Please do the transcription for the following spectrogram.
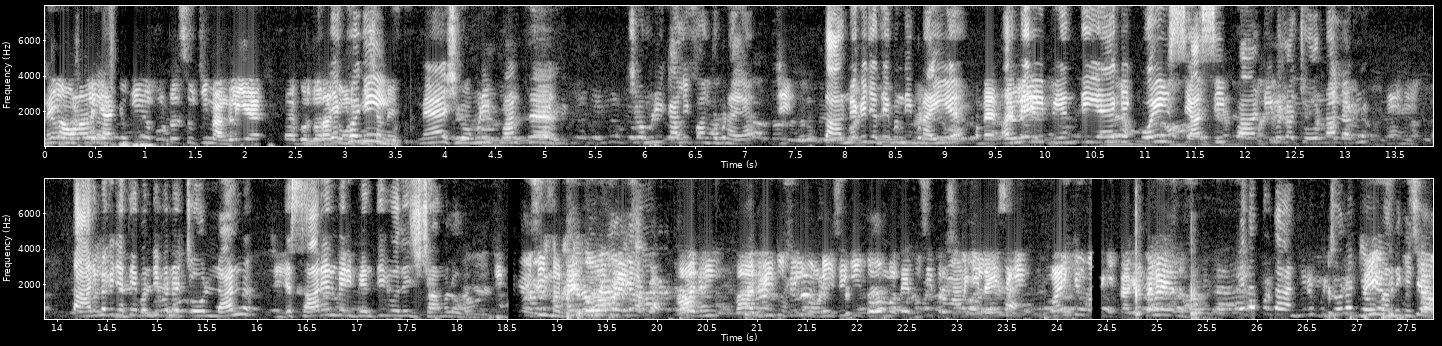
ਨਹੀਂ ਆਉਣ ਵਾਲੀ ਹੈ ਕਿਉਂਕਿ ਇਹ ਵੋਟਰ ਸੂਚੀ ਮੰਗ ਲਈ ਹੈ ਗੁਰਦੁਆਰਾ ਚੋਣ ਦੇਖੋ ਜੀ ਕਮਿਸ਼ਨ ਨੇ। ਮੈਂ ਸ਼੍ਰੋਮਣੀ ਪੰਥ ਸ਼੍ਰੋਮਣੀ ਅਕਾਲੀ ਪੰਥ ਬਣਾਇਆ। ਜੀ। ਧਾਰਮਿਕ ਜਥੇਬੰਦੀ ਬਣਾਈ ਹੈ। ਔਰ ਮੇਰੀ ਬੇਨਤੀ ਹੈ ਕਿ ਕੋਈ ਸਿਆਸੀ ਪਾਰਟੀ ਵੱਲੋਂ ਚੋਣ ਨਾ ਲੜਨ। ਧਾਰਮਿਕ ਜਥੇਬੰਦੀ ਵੱਲੋਂ ਚੋਣ ਲੜਨ ਇਹ ਸਾਰਿਆਂ ਨੂੰ ਮੇਰੀ ਬੇਨਤੀ ਵੀ ਉਹਦੇ ਵਿੱਚ ਸ਼ਾਮਲ ਹੋਵੋ। ਤੁਸੀਂ ਮਤੇ ਦੋ ਆਪਣੇ ਹਾਜ਼ਰੀ ਹਾਜ਼ਰੀ ਤੁਸੀਂ ਲਗਾਉਣੀ ਸੀਗੀ ਦੋ ਮਤੇ ਤੁਸੀਂ ਪ੍ਰਵਾਨਗੀ ਲਈ ਸੀਗੀ। ਵਾਈ ਕਿਉਂ ਬੰਦ ਕੀਤਾ ਗਿਆ? ਪਹਿਲਾਂ ਇਹ ਦੱਸੋ। ਇਹਦਾ ਪ੍ਰਧਾਨ ਜੀ ਨੂੰ ਪੁੱਛੋ ਨਾ ਕਿਉਂ ਬੰਦ ਕੀਤਾ?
